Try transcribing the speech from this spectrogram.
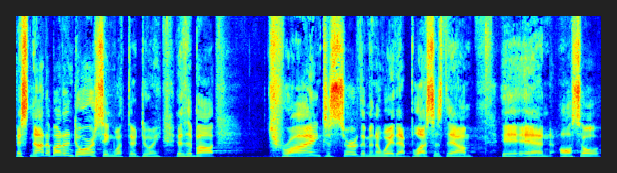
it's not about endorsing what they're doing. It's about trying to serve them in a way that blesses them and also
